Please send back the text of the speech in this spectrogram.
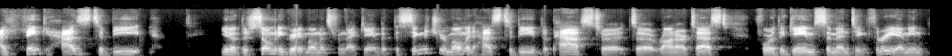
I think has to be, you know, there's so many great moments from that game, but the signature moment has to be the pass to, to Ron Artest for the game cementing three. I mean,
